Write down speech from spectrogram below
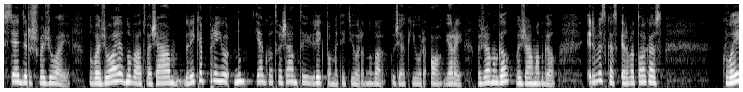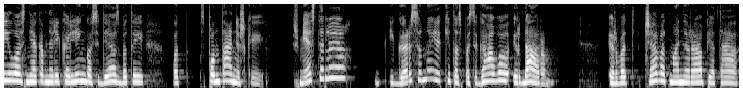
sėdi ir išvažiuoji. Nuvažiuoji, nu va, atvažiavam, reikia prie jūros, nu, jeigu atvažiavam, tai reikia pamatyti jūrą, nu va, užėk jūrą, o gerai, važiavam atgal, važiavam atgal. Ir viskas, ir va tokios, kvailos, niekam nereikalingos idėjos, bet tai vat, spontaniškai šmėstelėjo, įgarsinai, kitas pasigavo ir darom. Ir vat, čia vat, man yra apie tą,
